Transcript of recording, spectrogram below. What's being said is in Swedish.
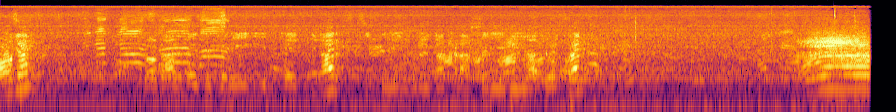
Lagen. Så därmed tre inteckningar i olika klasser i nya gruppen.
